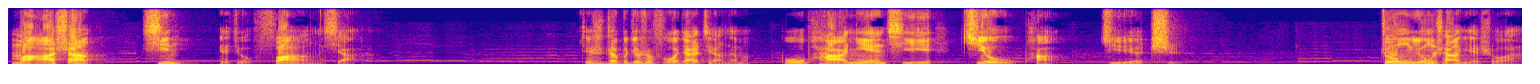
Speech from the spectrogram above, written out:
马上心也就放下了。其实这不就是佛家讲的吗？不怕念起，就怕觉迟。中庸上也说啊，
